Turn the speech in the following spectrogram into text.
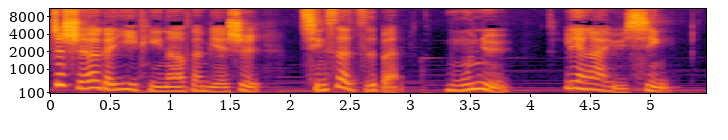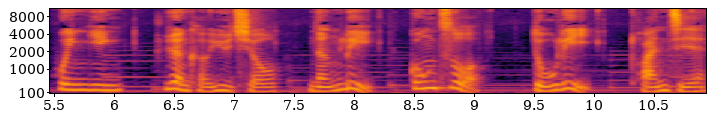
这十二个议题呢，分别是情色资本、母女、恋爱与性、婚姻、认可欲求、能力、工作、独立、团结、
